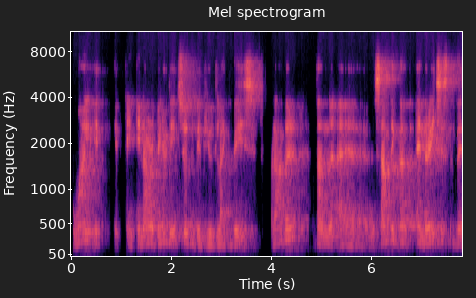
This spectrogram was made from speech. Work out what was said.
while it, it, in our opinion, it shouldn't be viewed like this rather than uh, something that enriches the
